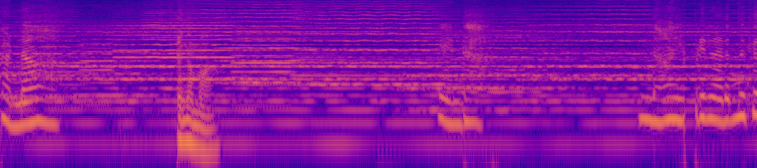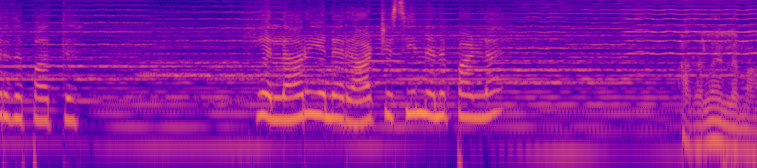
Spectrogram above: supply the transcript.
கண்ணா. என்னம்மா? ஏண்டா? நான் இப்படி நடந்துக்கிறத பார்த்து எல்லாரும் என்ன ராட்சசின்னு நினைப்பாள்ல? அதெல்லாம் இல்லைம்மா.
